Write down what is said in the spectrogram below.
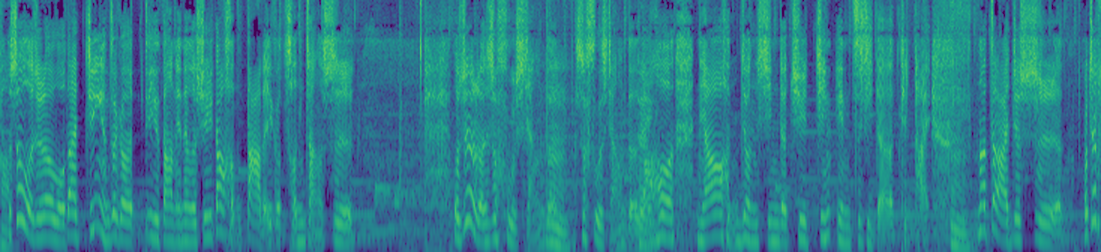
嗯、可是我觉得我在经营这个地方里，那个学习到很大的一个成长是。我觉得人是互相的，嗯、是互相的。然后你要很用心的去经营自己的品牌。嗯，那再来就是，我觉得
